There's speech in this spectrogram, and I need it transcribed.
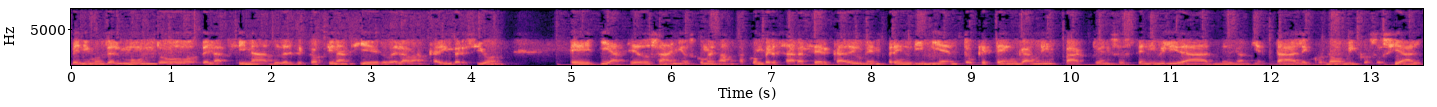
venimos del mundo de las finanzas, del sector financiero, de la banca de inversión. Eh, y hace dos años comenzamos a conversar acerca de un emprendimiento que tenga un impacto en sostenibilidad medioambiental, económico, social,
